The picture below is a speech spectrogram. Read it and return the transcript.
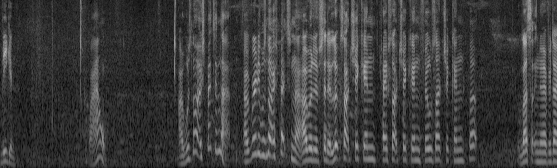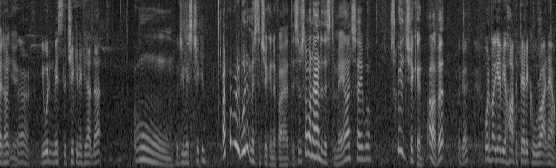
vegan. Wow. I was not expecting that. I really was not expecting that. I would have said it looks like chicken, tastes like chicken, feels like chicken, but that's something new every day, don't you? You wouldn't miss the chicken if you had that. Ooh. Would you miss chicken? I probably wouldn't miss the chicken if I had this. If someone handed this to me, I'd say, well, screw the chicken. I'll have it. Okay. What if I gave you a hypothetical right now?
